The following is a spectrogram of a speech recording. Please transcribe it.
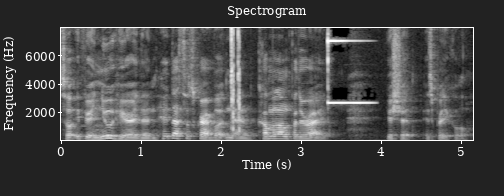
So if you're new here then hit that subscribe button and come along for the ride. You should, it's pretty cool.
